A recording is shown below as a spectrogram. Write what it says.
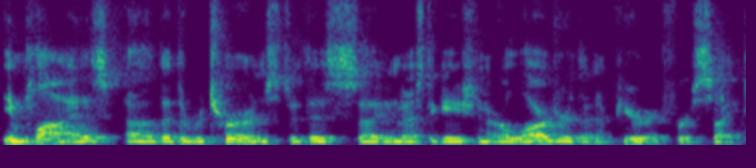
implies uh, that the returns to this uh, investigation are larger than appear at first sight.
